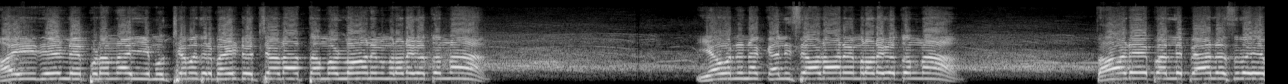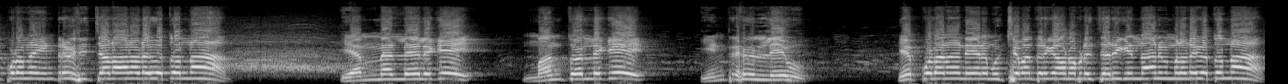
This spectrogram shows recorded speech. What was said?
ఐదేళ్ళు ఎప్పుడన్నా ఈ ముఖ్యమంత్రి బయట వచ్చాడా తమ్ముళ్ళు అని మిమ్మల్ని అడుగుతున్నా. ఎవరినైనా కలిశాడా అని మిమ్మల్ని అడుగుతున్నా. తాడేపల్లి ప్యాలెస్లో ఎప్పుడన్నా ఇంటర్వ్యూస్ ఇచ్చాడా అని అడుగుతున్నా. ఎమ్మెల్యేలకి మంత్రులకి ఇంటర్వ్యూలు లేవు. ఎప్పుడన్నా నేను ముఖ్యమంత్రిగా ఉన్నప్పుడు జరిగిందా అని మిమ్మల్ని అడుగుతున్నా.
